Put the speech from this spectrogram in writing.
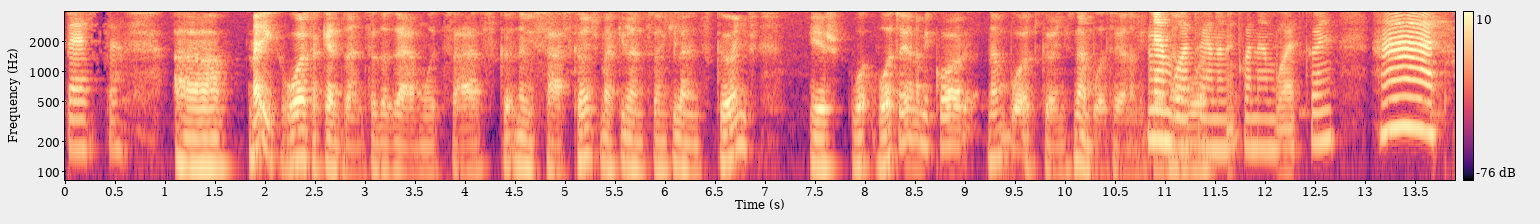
Persze. Uh, melyik volt a kedvenced az elmúlt száz, nem is száz könyv, mert 99 könyv, és volt olyan, amikor nem volt könyv? Nem volt olyan, amikor nem, nem volt. volt olyan, amikor nem volt könyv. Hát,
